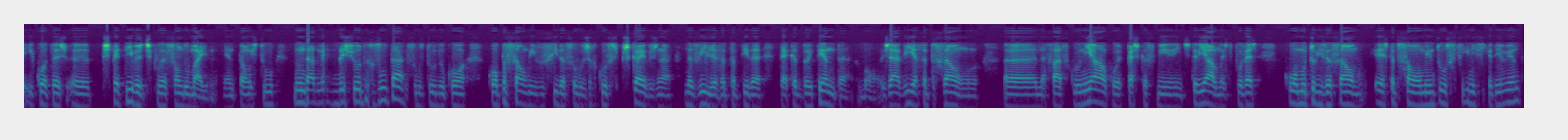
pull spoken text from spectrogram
e com outras uh, perspectivas de exploração do meio. Então isto, num dado momento, deixou de resultar, sobretudo com a, com a pressão exercida sobre os recursos pesqueiros na, nas ilhas a partir da década de 80. Bom, já havia essa pressão uh, na fase colonial, com a pesca semi-industrial, mas depois deste, com a motorização esta pressão aumentou significativamente.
